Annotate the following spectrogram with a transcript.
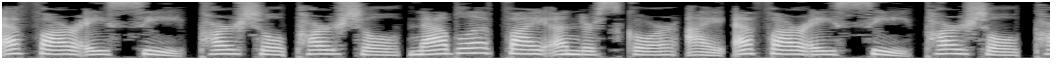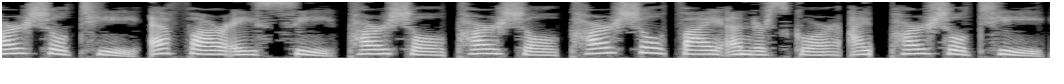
frac partial partial nabla phi underscore i frac partial partial t frac partial partial partial phi underscore i partial t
